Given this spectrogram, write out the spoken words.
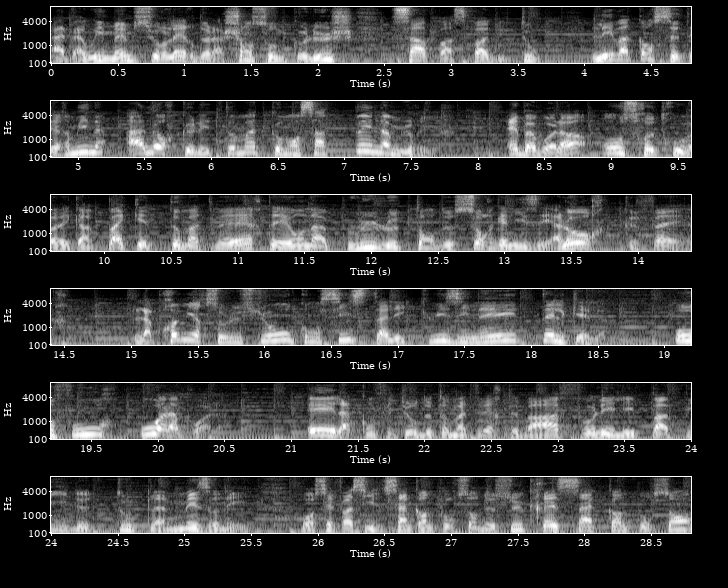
Ah bah oui, même sur l'air de la chanson de Coluche, ça passe pas du tout. Les vacances se terminent alors que les tomates commencent à peine à mûrir. Et ben voilà, on se retrouve avec un paquet de tomates vertes et on n'a plus le temps de s'organiser. Alors, que faire? La première solution consiste à les cuisiner telles quelles, au four ou à la poêle. Et la confiture de tomates vertes va affoler les papilles de toute la maisonnée. Bon, c'est facile, 50% de sucre et 50%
